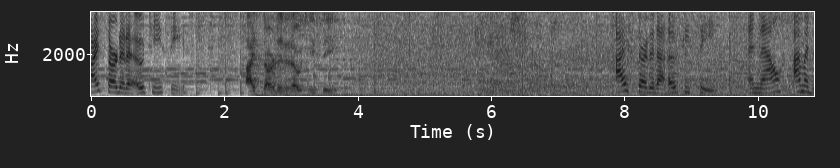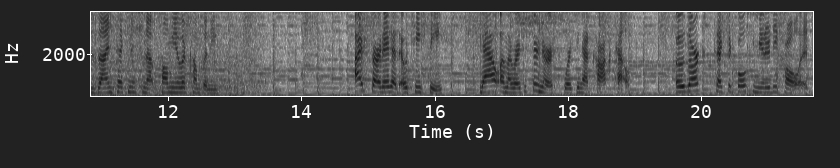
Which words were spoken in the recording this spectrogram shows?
I started at OTC. I started at OTC. I started at OTC, and now I'm a design technician at Paul Company. I started at OTC. Now I'm a registered nurse working at Cox Health. Ozarks Technical Community College.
